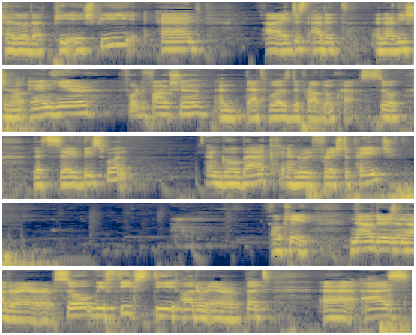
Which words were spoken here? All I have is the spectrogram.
hello.php and I just added an additional n here for the function and that was the problem cause. So let's save this one and go back and refresh the page. Okay, now there is another error. So we fixed the other error, but uh, as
